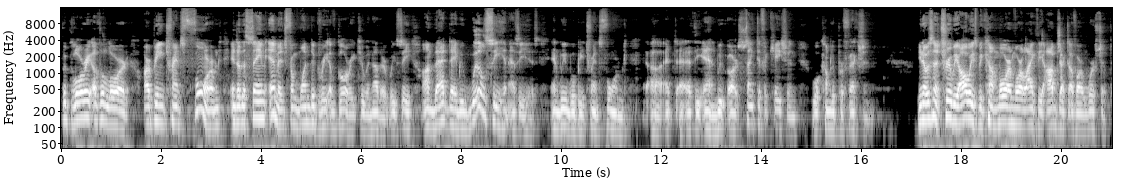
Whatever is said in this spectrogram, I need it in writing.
the glory of the Lord, are being transformed into the same image from one degree of glory to another. We see on that day we will see him as he is, and we will be transformed uh, at, at the end. We, our sanctification will come to perfection. You know, isn't it true? We always become more and more like the object of our worship.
